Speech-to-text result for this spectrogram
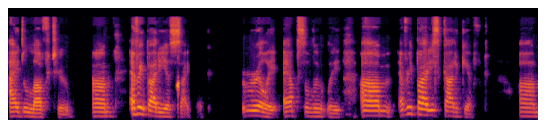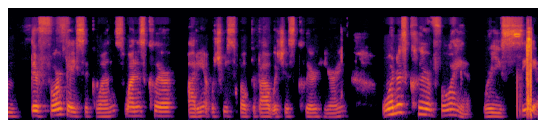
I'd love to. Um, everybody is psychic, really, absolutely. Um, everybody's got a gift. Um, there are four basic ones. One is clear audience, which we spoke about, which is clear hearing. One is clairvoyant, where you see it.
